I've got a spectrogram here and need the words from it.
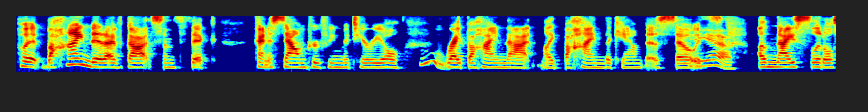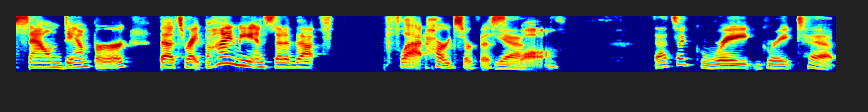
put behind it, I've got some thick kind of soundproofing material Ooh, right behind that, like behind the canvas. So it's yeah. a nice little sound damper that's right behind me instead of that f- flat hard surface Yeah. wall. That's a great, great tip.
